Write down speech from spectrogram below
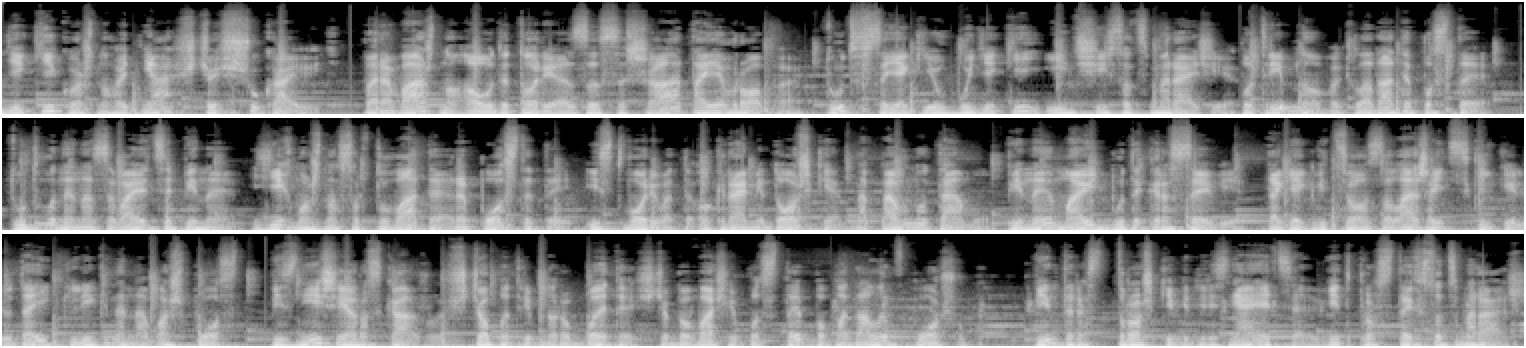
які кожного дня щось шукають. Переважно аудиторія з США та Європи. Тут все як і в будь-якій іншій соцмережі. Потрібно викладати пости. Тут вони називаються піни. Їх можна сортувати, репостити і створювати окремі дошки на певну тему. Піни мають бути красиві, так як від цього залежить, скільки людей клікне на ваш пост. Пізніше я розкажу, що потрібно робити, щоб ваші пости попадали в пошук. Pinterest трошки відрізняється від простих соцмереж.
